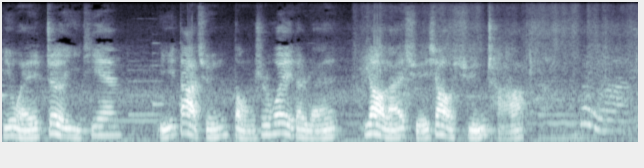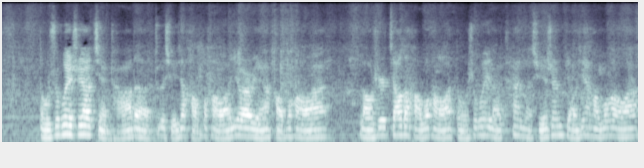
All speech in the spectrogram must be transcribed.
因为这一天，一大群董事会的人要来学校巡查。为什么？董事会是要检查的，这个学校好不好啊？幼儿园好不好啊？老师教的好不好啊？董事会来看的，学生表现好不好啊？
